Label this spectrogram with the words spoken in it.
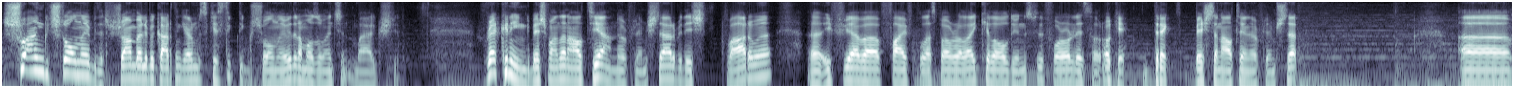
şu an güçlü olmayabilir. Şu an böyle bir kartın gelmesi kesinlikle güçlü olmayabilir ama o zaman için bayağı güçlüydü. Reckoning 5 mandan 6'ya nerflemişler. Bir değişiklik var mı? Uh, if you have a 5 plus power ally, kill all units with 4 or less power. Okey. Direkt 5'ten 6'ya nerflemişler. Uh,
